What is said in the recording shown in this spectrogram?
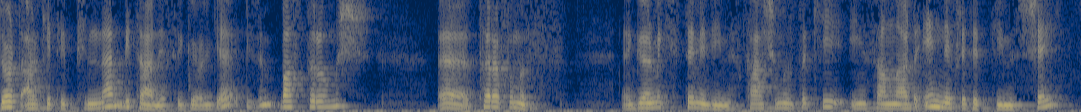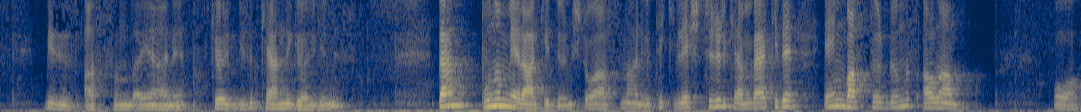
Dört arketipinden bir tanesi gölge. Bizim bastırılmış tarafımız. Görmek istemediğimiz, karşımızdaki insanlarda en nefret ettiğimiz şey biziz aslında yani. Bizim kendi gölgemiz. Ben bunu merak ediyorum. İşte o aslında hani ötekileştirirken belki de en bastırdığımız alan o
